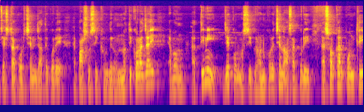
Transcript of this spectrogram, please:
চেষ্টা করছেন যাতে করে পার্শ্ব শিক্ষকদের উন্নতি করা যায় এবং তিনি যে কর্মসূচি গ্রহণ করেছেন, আশা করি, সরকারপন্থী,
